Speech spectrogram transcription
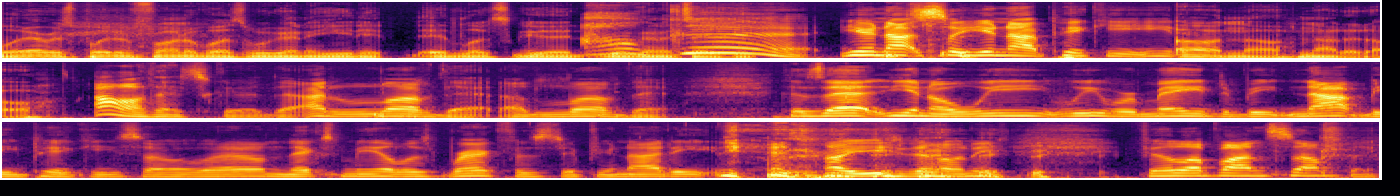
whatever's put in front of us. We're gonna eat it. It looks good. Oh, we're gonna take it. good. You're not so you're not picky either. Oh no, not at all. Oh, that's good. I love that. I love that because that you know we we were made to be not be picky. So well, next meal is breakfast. If you're not eating, you don't eat. Fill up on something.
